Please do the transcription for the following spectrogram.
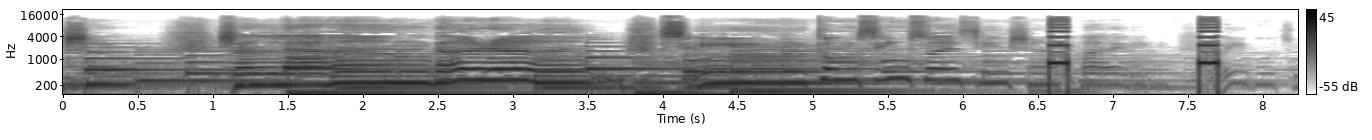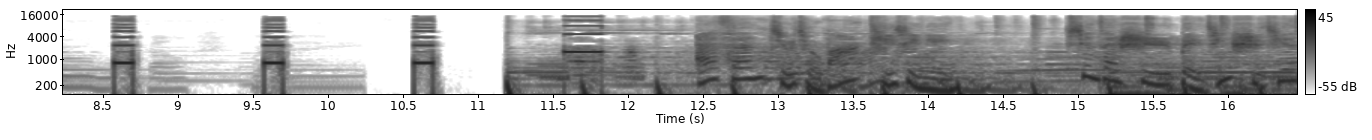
善良的人，心痛心酸心深怀。FM 九九八提醒您，现在是北京时间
